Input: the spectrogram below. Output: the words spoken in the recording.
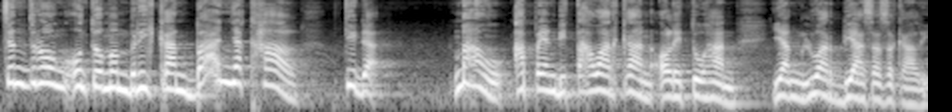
Cenderung untuk memberikan banyak hal. Tidak mau apa yang ditawarkan oleh Tuhan yang luar biasa sekali.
